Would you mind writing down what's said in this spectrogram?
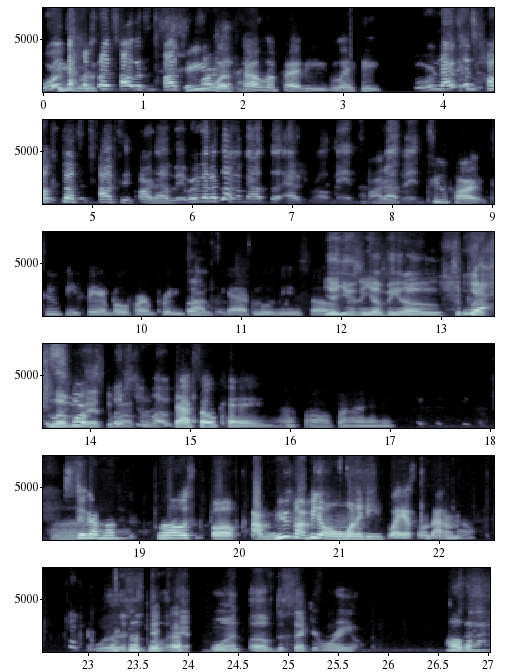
we're She not was- gonna talk about the toxic she part was of it. hella petty. Like We're not gonna talk about the toxic part of it. We're gonna talk about the actual romance part of it. two part. To be fair, both are pretty toxic ass movies. So You're using your veto to push Yes, love and basketball pushing through. love- that's okay. That's all right. Still got my clothes. Oh, I've used my veto on one of these last ones. I don't know. Well, this is the last one of the second round, Oh god.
